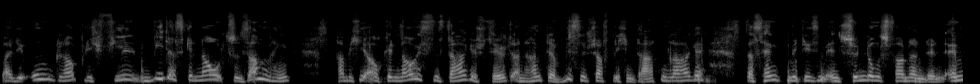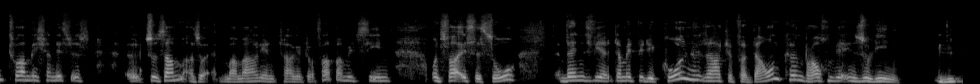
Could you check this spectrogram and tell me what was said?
weil die unglaublich viel, wie das genau zusammenhängt, habe ich hier auch genauestens dargestellt anhand der wissenschaftlichen Datenlage. Das hängt mit diesem entzündungsfördernden mTOR-Mechanismus äh, zusammen, also Mammalien Pharmazin. Und zwar ist es so, wenn wir, damit wir die Kohlenhydrate verdauen können, brauchen wir Insulin. Mhm.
